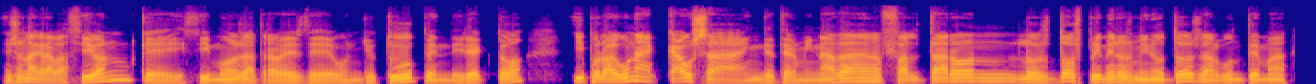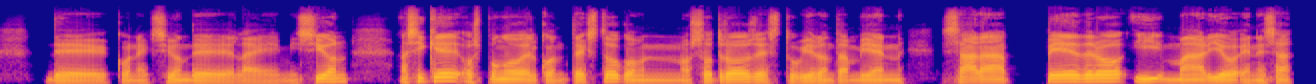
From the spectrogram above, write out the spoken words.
Es una grabación que hicimos a través de un YouTube en directo y por alguna causa indeterminada faltaron los dos primeros minutos, algún tema de conexión de la emisión. Así que os pongo el contexto. Con nosotros estuvieron también Sara, Pedro y Mario en esa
